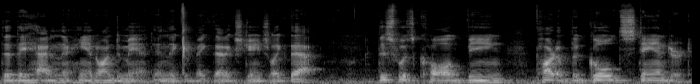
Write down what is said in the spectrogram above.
that they had in their hand on demand, and they could make that exchange like that. This was called being part of the gold standard.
